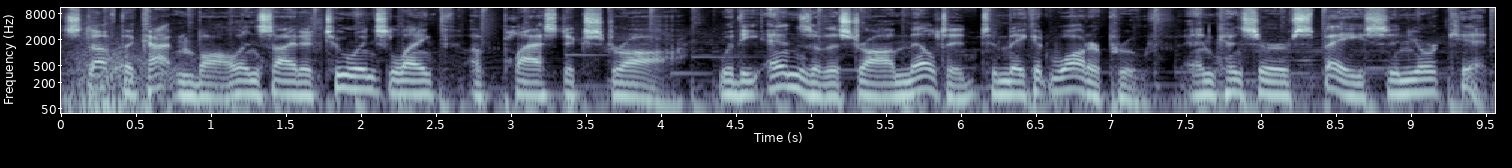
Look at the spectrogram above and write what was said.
Stuff the cotton ball inside a 2 inch length of plastic straw with the ends of the straw melted to make it waterproof and conserve space in your kit.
